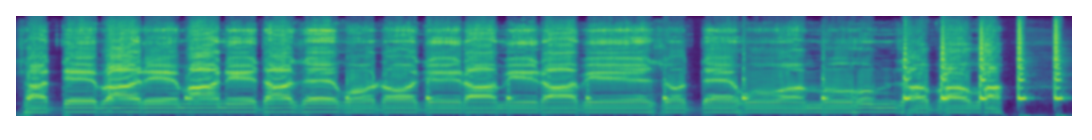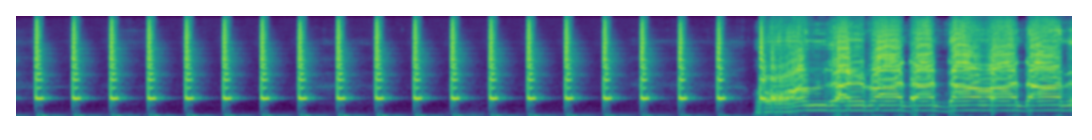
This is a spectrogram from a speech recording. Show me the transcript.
사태바리마니 다세고로지라미라비 소떼후엄 무흠사바와 옴 살바다타와다베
